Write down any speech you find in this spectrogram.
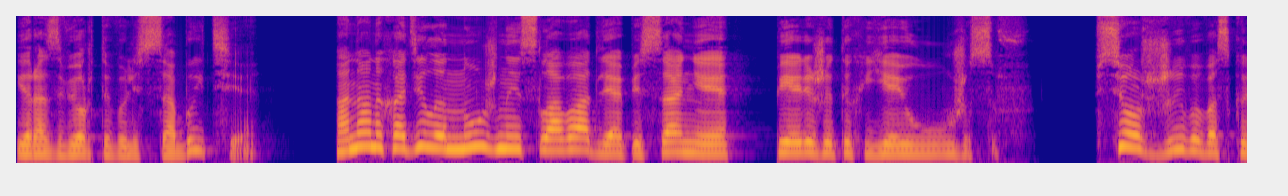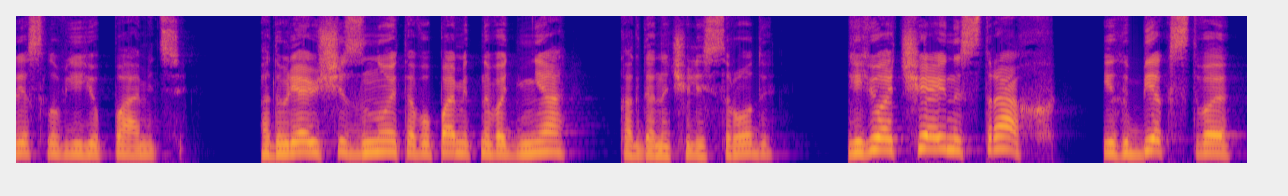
и развертывались события, она находила нужные слова для описания пережитых ею ужасов. Все живо воскресло в ее памяти. Одуряющий зной того памятного дня, когда начались роды, ее отчаянный страх, их бегство —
